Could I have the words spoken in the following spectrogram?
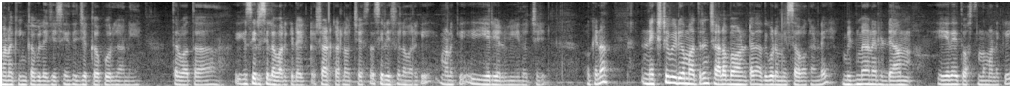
మనకి ఇంకా విలేజెస్ ఏది జక్కాపూర్ కానీ తర్వాత ఇక సిరిసిల్ల వరకు డైరెక్ట్ షార్ట్కట్లో వచ్చేస్తే సిరిసిల్ల వరకు మనకి ఈ ఏరియాలు ఇది వచ్చాయి. ఓకేనా నెక్స్ట్ వీడియో మాత్రం చాలా బాగుంటుంది. అది కూడా మిస్ అవ్వకండి. మిడ్ మ్యానర్ డ్యామ్ ఏదైతే వస్తుందో మనకి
